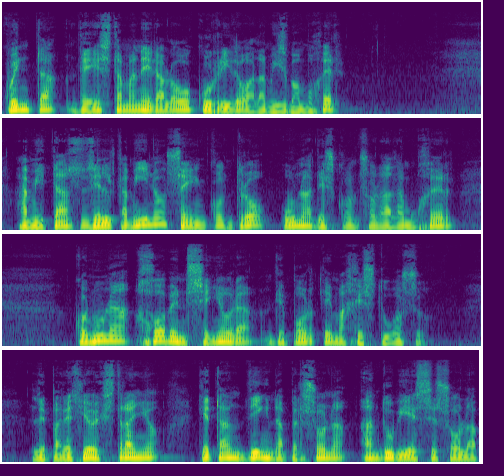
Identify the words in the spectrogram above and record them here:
cuenta de esta manera lo ocurrido a la misma mujer. A mitad del camino se encontró una desconsolada mujer con una joven señora de porte majestuoso. Le pareció extraño que tan digna persona anduviese sola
